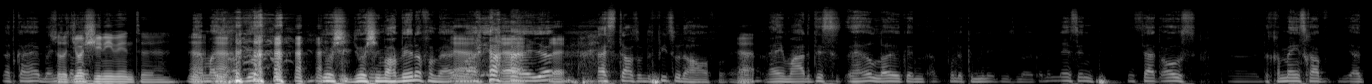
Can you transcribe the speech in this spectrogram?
dat kan hebben. En Zodat alleen- Josje niet wint. eh. Ja, maar ja. ja, Jos- Josje, Josje mag winnen van mij. Ja, Maar ja, ja, weet je, nee. hij trouwens op de fiets voor de halve. Ja. Nee, maar het is heel leuk en ook voor de community is het leuk. En de mensen in, in Zuidoost, eh, de gemeenschap die uit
